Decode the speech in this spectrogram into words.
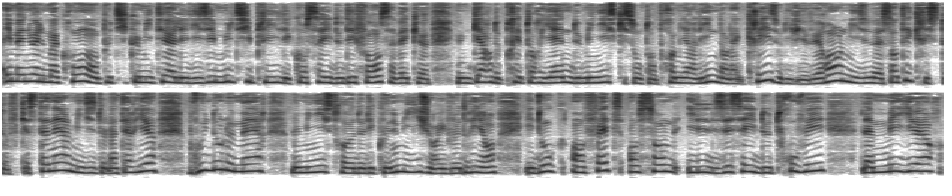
Emmanuel Macron, en petit comité à l'Élysée, multiplie les conseils de défense avec euh, une garde prétorienne de ministres qui sont en première ligne dans la crise. Olivier Véran, le ministre de la Santé, Christophe Castaner, le ministre de l'Intérieur, Bruno Le Maire, le ministre de l'Économie, Jean-Yves Le Drian. Et donc, en fait, ensemble, ils essayent de trouver la meilleure,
